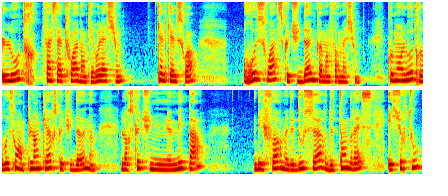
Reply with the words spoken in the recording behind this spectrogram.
l'autre face à toi dans tes relations, quelles qu'elles soient, reçoit ce que tu donnes comme information. Comment l'autre reçoit en plein cœur ce que tu donnes lorsque tu ne mets pas des formes de douceur, de tendresse et surtout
